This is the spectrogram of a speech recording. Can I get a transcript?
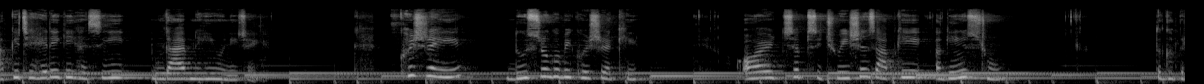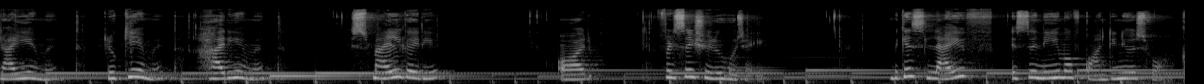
आपके चेहरे की हँसी गायब नहीं होनी चाहिए। खुश रहिए, दूसरों को भी खुश रखिए। और जब सिचुएशंस आपके अगेंस्ट हों तो घबराइए मत, रुकिए मत, हारिए मत स्माइल करिए और फिर से शुरू हो जाइए। Because life is the name of continuous walk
